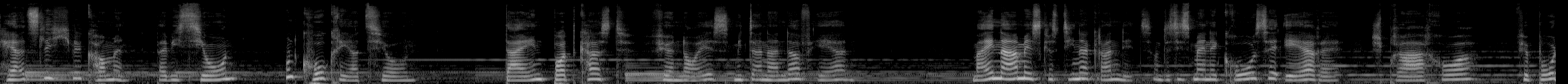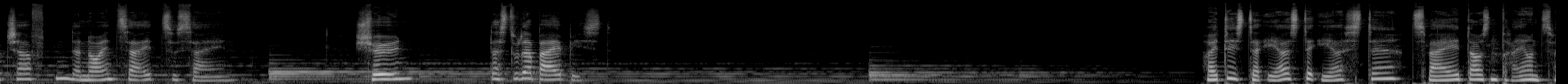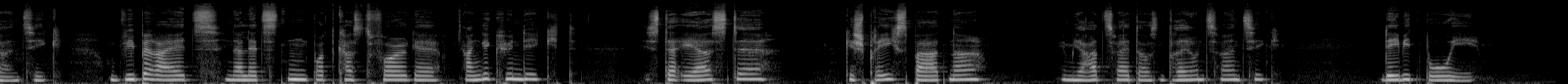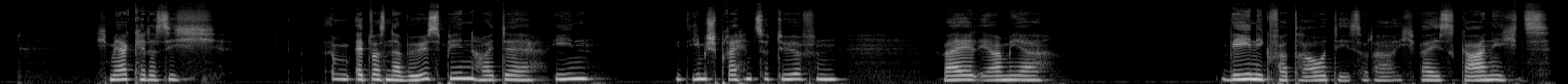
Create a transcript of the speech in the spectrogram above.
Herzlich willkommen bei Vision und Co-Kreation, dein Podcast für neues Miteinander auf Erden. Mein Name ist Christina Granditz und es ist mir eine große Ehre, Sprachrohr für Botschaften der neuen Zeit zu sein. Schön, dass du dabei bist. Heute ist der 1.1.2023 und wie bereits in der letzten Podcast-Folge angekündigt, ist der erste Gesprächspartner im Jahr 2023 David Bowie. Ich merke, dass ich ähm, etwas nervös bin, heute ihn mit ihm sprechen zu dürfen, weil er mir wenig vertraut ist oder ich weiß gar nichts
